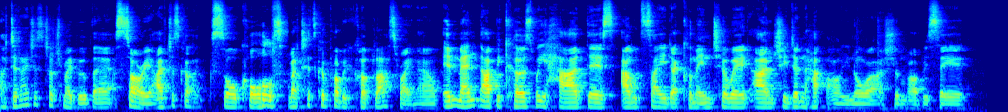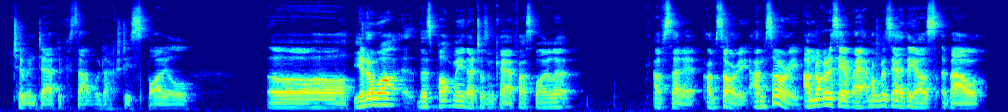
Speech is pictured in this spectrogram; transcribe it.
Oh, did I just touch my boob there? Sorry, I've just got like so cold. My tits could probably cut glass right now. It meant that because we had this outsider come into it and she didn't have, oh, you know what, I shouldn't probably say too in depth because that would actually spoil. Oh, you know what? There's part of me that doesn't care if I spoil it. I've said it. I'm sorry. I'm sorry. I'm not gonna say it right. I'm not gonna say anything else about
